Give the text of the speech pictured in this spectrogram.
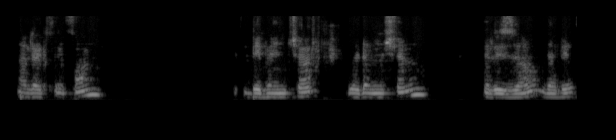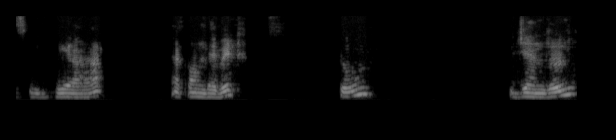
Now let's inform debenture redemption reserve that is DRR account debit to general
